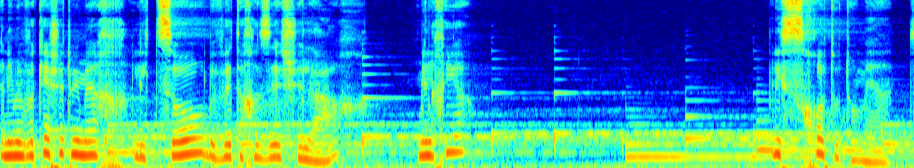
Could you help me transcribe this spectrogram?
אני מבקשת ממך ליצור בבית החזה שלך מלחייה. לסחוט אותו מעט.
